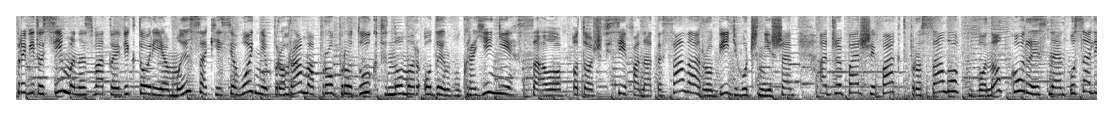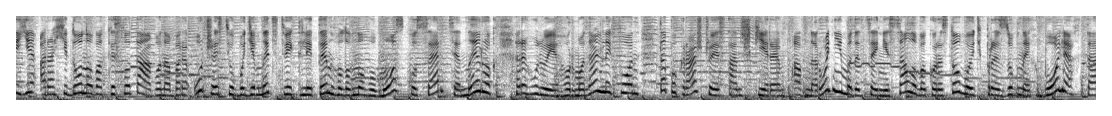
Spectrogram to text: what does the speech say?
Привіт усім! Мене звати Вікторія Мисак, і сьогодні програма про продукт номер один в Україні сало. Отож, всі фанати сала робіть гучніше. Адже перший факт про сало воно корисне. У салі є арахідонова кислота. Вона бере участь у будівництві клітин головного мозку, серця, нирок, регулює гормональний фон та покращує стан шкіри. А в народній медицині сало використовують при зубних болях та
